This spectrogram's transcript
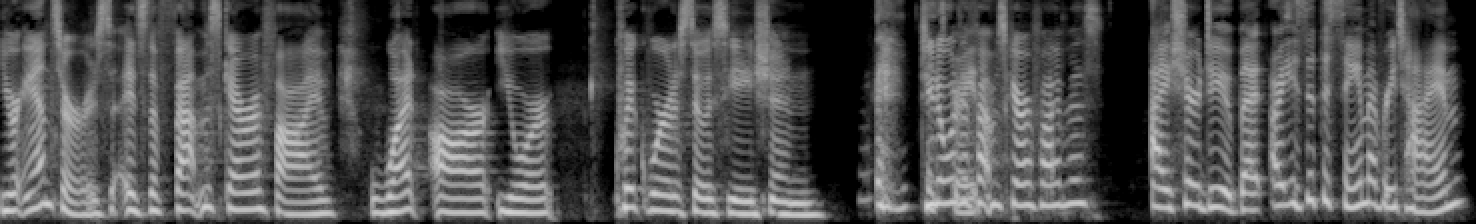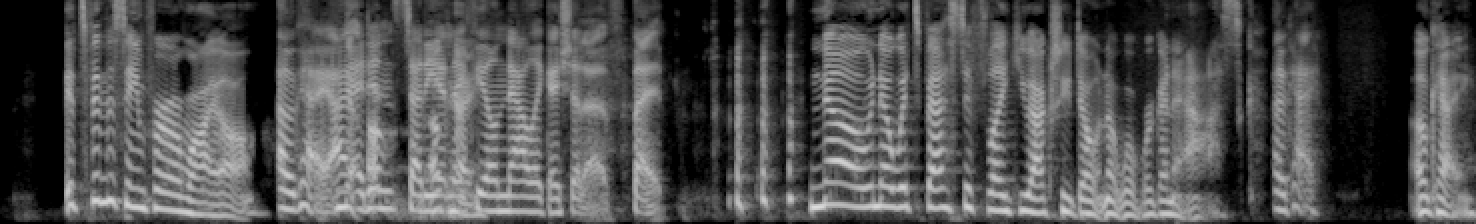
your answers. It's the Fat Mascara Five. What are your quick word association? Do you know what a Fat Mascara Five is? I sure do. But are, is it the same every time? It's been the same for a while. Okay, I, No, I didn't study it, and I feel now like I should have. But No, no, it's best if like you actually don't know what we're going to ask. okay, Okay.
